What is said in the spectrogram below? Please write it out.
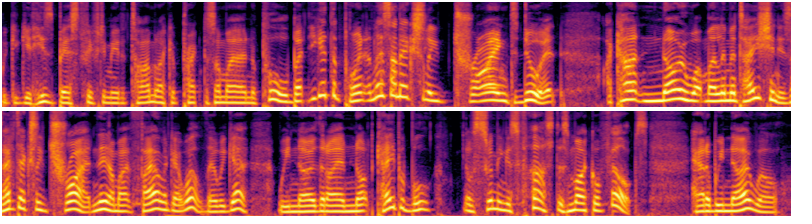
we could get his best 50 meter time and I could practice on my own in a pool, but you get the point. Unless I'm actually trying to do it, I can't know what my limitation is. I have to actually try it, and then I might fail and go, well, there we go. We know that I am not capable of swimming as fast as Michael Phelps. How did we know? Well,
